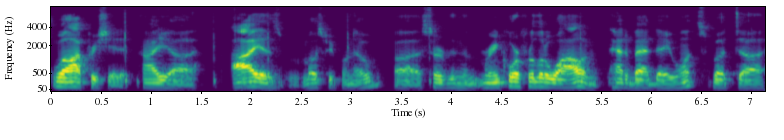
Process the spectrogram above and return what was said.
Well, I appreciate it. I, uh, I, as most people know, uh, served in the Marine Corps for a little while and had a bad day once, but uh,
